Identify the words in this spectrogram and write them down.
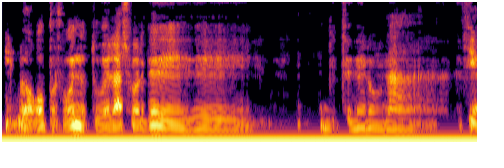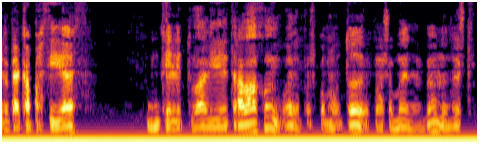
Y luego, pues bueno, tuve la suerte de, tener una cierta capacidad intelectual y de trabajo y bueno, pues como todos más o menos, ¿no? Lo nuestro.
